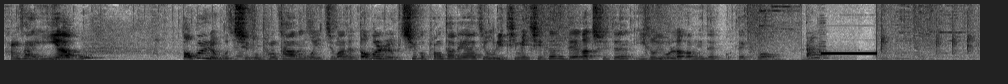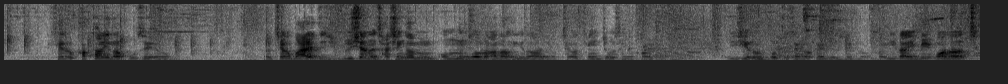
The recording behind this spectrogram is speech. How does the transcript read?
항상 E 하고 W 못 치고 평타 하는 거 잊지 마세요. W 치고 평타를 해야지 우리 팀이 치든 내가 치든 이속이 올라갑니다. 내 거. 내 거. 계속 카타리나 보세요. 제가 말했듯이 루시아는 자신감 없는 거면 안 하는 게 나아요. 제가 개인적으로 생각하는 거. 리신 올 것도 생각해주세요. 그냥 이 라인 밀고 하나 직-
